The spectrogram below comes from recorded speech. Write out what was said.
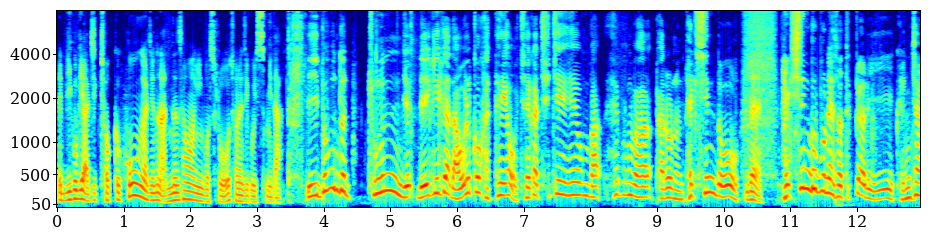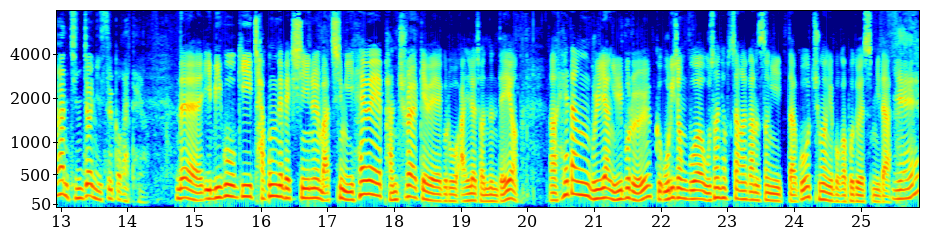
미국이 아직 적극 호응하지는 않는 상황인 것으로 전해지고 있습니다. 이 부분도 좋은 얘기가 나올 것 같아요. 제가 취재해본 바, 해본 바로는 백신도 네. 백신 부분에서 특별히 굉장한 진전이 있을 것 같아요. 네, 이 미국이 자국 내 백신을 마침 이 해외에 반출할 계획으로 알려졌는데요. 어, 해당 물량 일부를 그 우리 정부와 우선 협상할 가능성이 있다고 중앙일보가 보도했습니다. 예.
